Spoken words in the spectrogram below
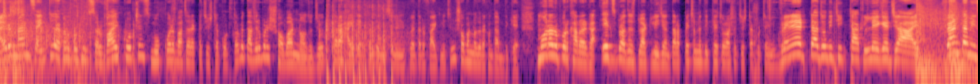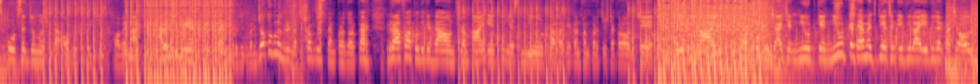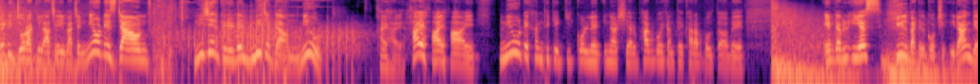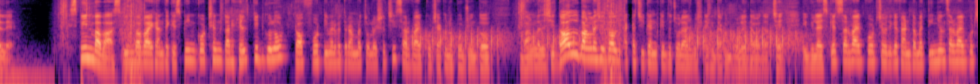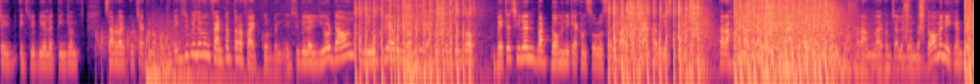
আয়রন ম্যান থ্যাংক ইউ এখনও পর্যন্ত সার্ভাইভ করছেন স্মোক করে বাঁচার একটা চেষ্টা করতে হবে। তাদের উপরে সবার নজর, যেহেতু তারা হাইট অ্যাডভান্টেজ ছিলেন করে তারা ফাইট নিয়েছিলেন সবার নজর এখন তার দিকে। মরার উপর খারার গা এক্স ব্রাদার্স ব্লাড লিজেন তারা পেছনের দিক থেকে চলে আসার চেষ্টা করছেন। গ্রেনেডটা যদি ঠিকঠাক লেগে যায় ফ্যান্টম স্পোর্টসের জন্য সেটা অবশ্যই ঠিক হবে না। ডাউন নিজের ডাউন নিউট নিউট এখান থেকে কি করলেন? ইনার্শিয়ার ভাগ্য এখান থেকে খারাপ বলতে হবে। এমডাব্লিউএস হিল ব্যাটেল করছে স্পিন বাবা স্পিন বাবা এখান থেকে স্পিন করছেন। তার হেলথ কিটগুলো টপ ফোর টিমের ভেতরে আমরা চলে এসেছি। সার্ভাইভ করছে এখনও পর্যন্ত বাংলাদেশি দল। বাংলাদেশি দল একটা চিকেন কিন্তু চলে আসবে, সেটা কিন্তু এখন বলে দেওয়া যাচ্ছে। ইভিলা স্কেচ সার্ভাইভ করছে, ওদিকে ফ্যান্টমের তিনজন সার্ভাইভ করছে এক্সবিবিএল এর তিনজন সার্ভাইভ করছে এখনও পর্যন্ত। এক্সবিবিএল এবং ফ্যান্টম তারা ফাইট করবেন। এক্সবিবিএল এর লিও ডাউন নিউক্লিয়ার এবং ডমিনিক এখনও পর্যন্ত বেঁচে ছিলেন বাট ডমিনিক এখন সোলো সার্ভাইভ ফ্যান্টম ইজ তারা হামলা চালিয়ে তারা হামলা এখন চালিয়ে দেবেন বাট ডমিনিক এখান থেকে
